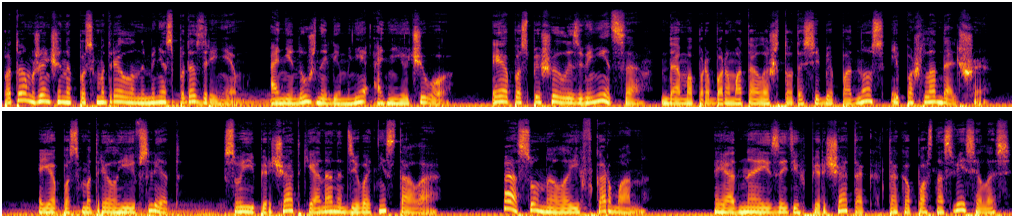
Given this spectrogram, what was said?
Потом женщина посмотрела на меня с подозрением, а не нужно ли мне от нее чего. Я поспешил извиниться, дама пробормотала что-то себе под нос и пошла дальше. Я посмотрел ей вслед. Свои перчатки она надевать не стала, а сунула их в карман. И одна из этих перчаток так опасно свесилась,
